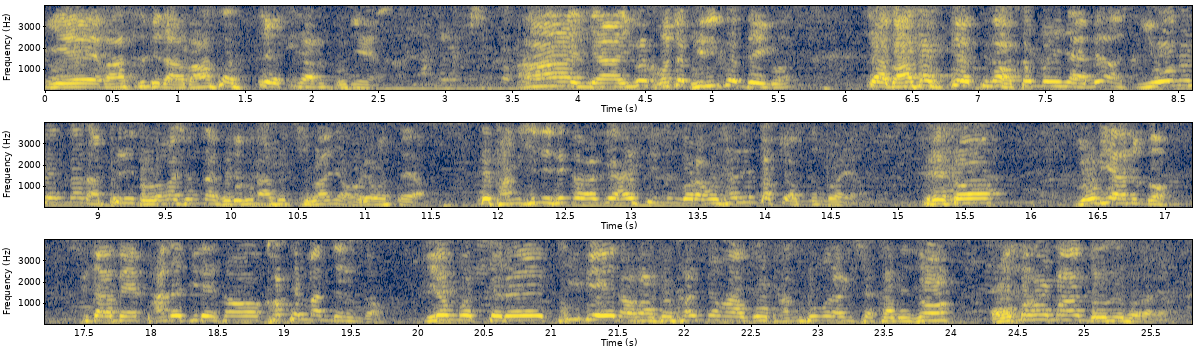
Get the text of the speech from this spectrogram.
예, 맞습니다. 마사 스튜어트라는 분이에요. 아, 야, 이걸 거저 드릴 건데, 이거. 자, 마사 스튜어트가 어떤 분이냐면, 이혼을 했나 남편이 돌아가셨나, 그리고 나서 집안이 어려웠어요. 근데 당신이 생각하기에 할 수 있는 거라고 살림밖에 없는 거예요. 그래서 요리하는 거, 그 다음에 바느질에서 커튼 만드는 거, 이런 것들을 TV에 나와서 설명하고 방송을 하기 시작하면서 어마어마한 돈을 벌어요.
